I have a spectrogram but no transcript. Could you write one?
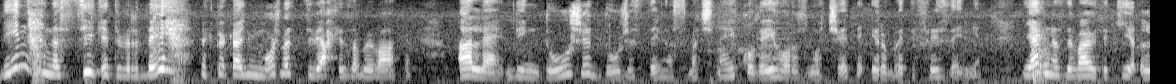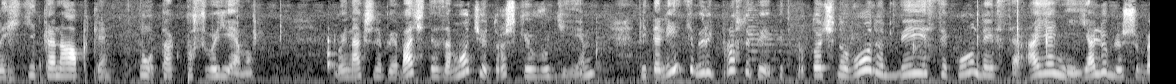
Він настільки твердий, як то кажуть, можна цвяхи забивати. Але він дуже-дуже сильно смачний, коли його розмочити і робити фризелі. Як називаю такі легкі канапки, ну так по-своєму. Бо інакше не бачите, замочую трошки в воді. Італійці беруть просто під проточну воду 2 секунди і все. А я ні. Я люблю, щоб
